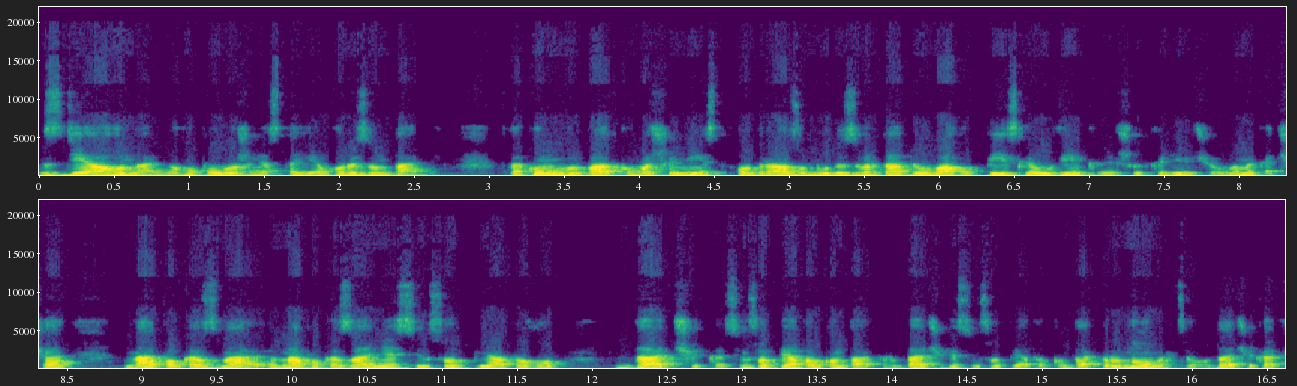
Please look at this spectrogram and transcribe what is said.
з діагонального положення стає в горизонтальний. В такому випадку машиніст одразу буде звертати увагу після увімкнення швидкодіючого вимикача на, показна, на показання 705-го датчика, 705-го контактору. Датчика 705-го контактору, номер цього датчика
